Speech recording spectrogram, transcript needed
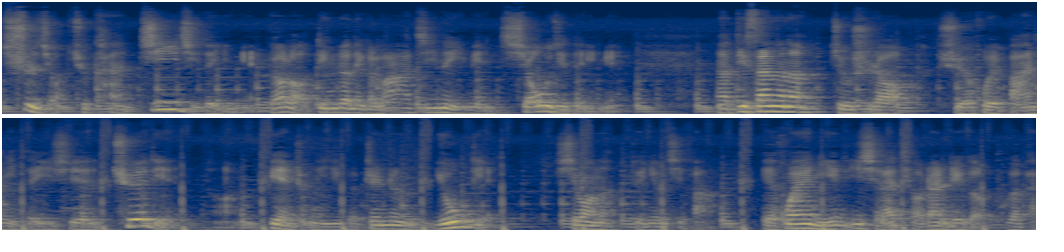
视角去看积极的一面，不要老盯着那个垃圾那一面、消极的一面。那第三个呢，就是要学会把你的一些缺点啊变成一个真正的优点。希望呢对你有启发，也欢迎你一起来挑战这个扑克牌，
